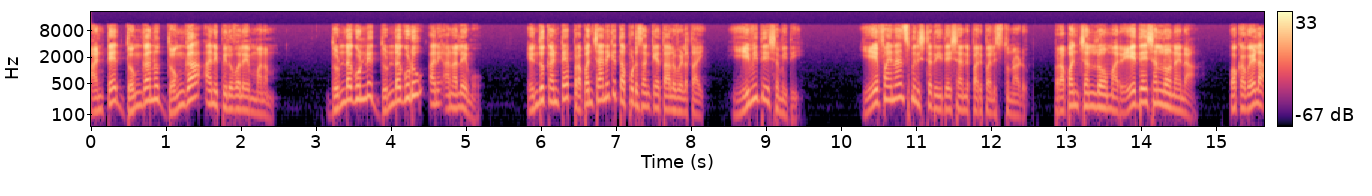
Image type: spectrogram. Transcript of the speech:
అంటే దొంగను దొంగ అని పిలువలేం మనం. దుండగుణ్ణి దుండగుడు అని అనలేము. ఎందుకంటే ప్రపంచానికి తప్పుడు సంకేతాలు వెళతాయి. ఏమి దేశమిది? ఏ ఫైనాన్స్ మినిస్టర్ ఈ దేశాన్ని పరిపాలిస్తున్నాడు? ప్రపంచంలో మరే దేశంలోనైనా. ఒకవేళ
